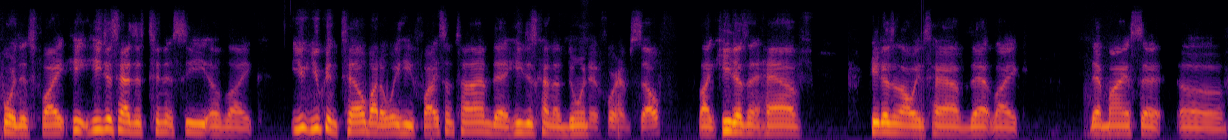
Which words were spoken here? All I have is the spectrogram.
for this fight, he he just has this tendency of like you you can tell by the way he fights sometimes that he just kind of doing it for himself. Like he doesn't have, he doesn't always have that like that mindset of,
